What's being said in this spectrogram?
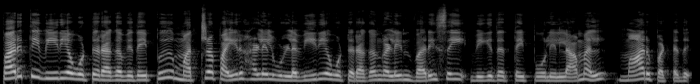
பருத்தி வீரிய ஒட்டு ரக விதைப்பு மற்ற பயிர்களில் உள்ள வீரிய ஒட்டு ரகங்களின் வரிசை விகிதத்தைப் போலில்லாமல் மாறுபட்டது.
